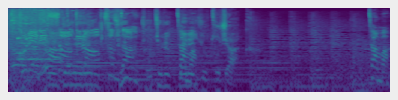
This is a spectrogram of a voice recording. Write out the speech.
Kuleniz saldırı altında. tüm kötülükleri Tamam. yutacak. Tamam.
